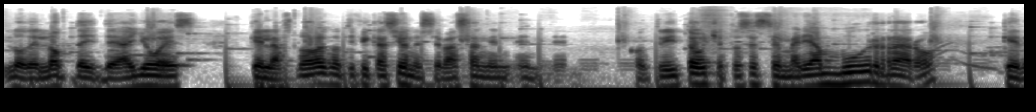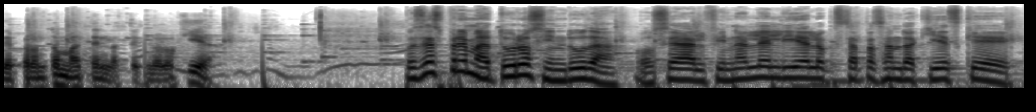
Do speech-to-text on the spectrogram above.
lo del update de iOS, que las nuevas notificaciones se basan en, en, en- con 3D Touch, entonces se me haría muy raro que de pronto maten la tecnología. Pues es prematuro sin duda. O sea, al final del día lo que está pasando aquí es que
